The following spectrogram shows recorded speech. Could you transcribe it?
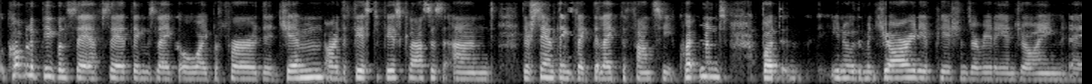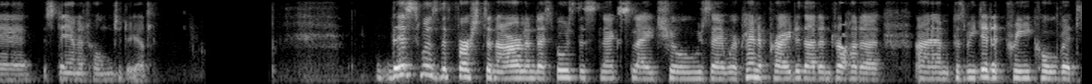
a couple of people say have said things like, oh, I prefer the gym or the face-to-face -face classes, and they're saying things like they like the fancy equipment, but you know the majority of patients are really enjoying uh, staying at home to do it. This was the first in Ireland. I suppose this next slide shows uh, we're kind of proud of that in Drogheda because um, we did it pre-COVID,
